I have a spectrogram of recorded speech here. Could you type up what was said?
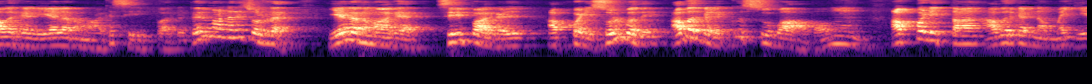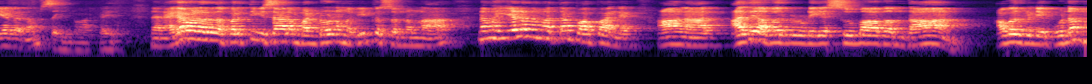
அவர்கள் ஏளனமாக சிரிப்பார்கள். பெருமானரை சொல்றார் ஏளனமாக சிரிப்பார்கள். அப்படி சொல்வது அவர்களுக்கு சுபாவம். அப்படித்தான் அவர்கள் நம்மை ஏளனம் செய்வார்கள். இந்த நகை வளர்றதை பற்றி விசாரம் பண்றோம் நம்ம வீட்டில் சொன்னோம்னா நம்ம ஏளனமா தான் பார்ப்பாங்க. ஆனால் அது அவர்களுடைய சுபாவம் தான் அவர்களுடைய குணம்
